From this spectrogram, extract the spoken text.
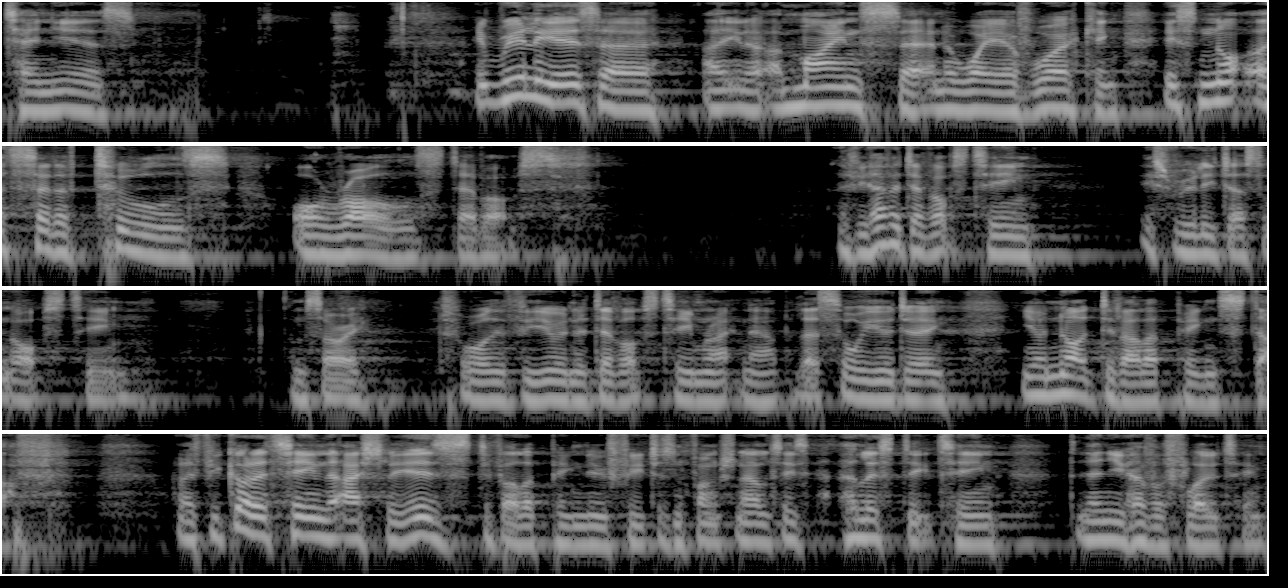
10 years. It really is a, a, you know, a mindset and a way of working. It's not a set of tools or roles, DevOps. If you have a DevOps team, it's really just an ops team. I'm sorry for all of you in a DevOps team right now, but that's all you're doing. You're not developing stuff. And if you've got a team that actually is developing new features and functionalities, a holistic team, then you have a flow team.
